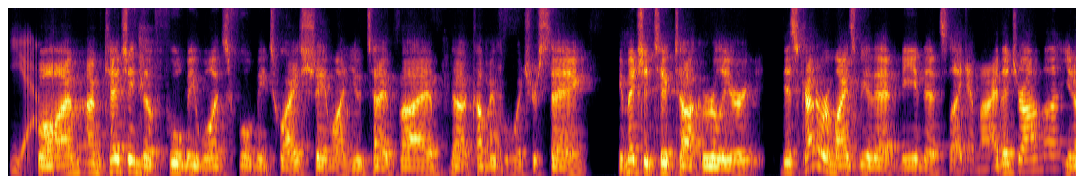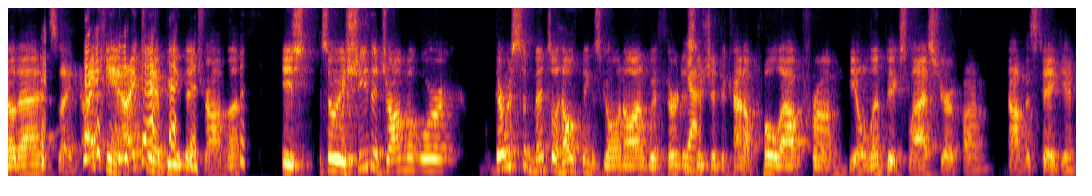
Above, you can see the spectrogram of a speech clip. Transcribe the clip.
yeah. Well, I'm I'm catching the fool me once, fool me twice, shame on you type vibe uh, coming Yes. from what you're saying. You mentioned TikTok earlier. This kind of reminds me of that meme that's like, "Am I the drama?" You know that it's like I can't I can't be the drama. Is so is she the drama or there was some mental health things going on with her Yeah. decision to kind of pull out from the Olympics last year, if I'm not mistaken.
